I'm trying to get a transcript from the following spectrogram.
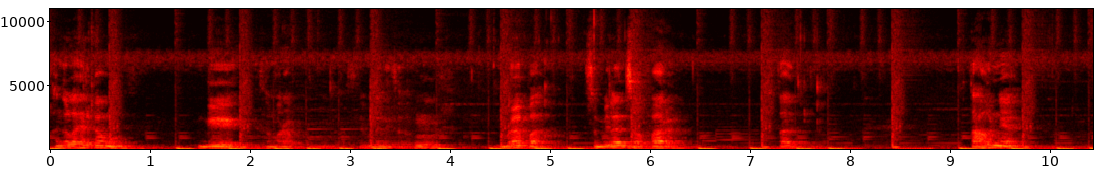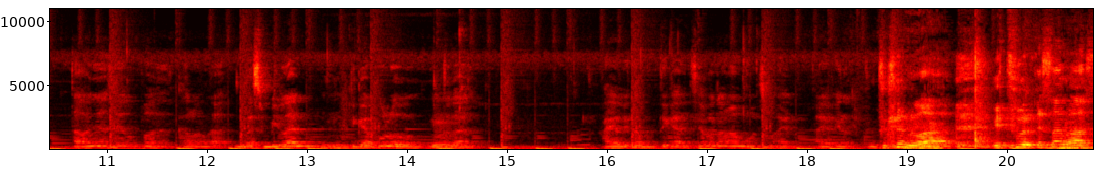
tanggal lahir kamu? G sama Rap. Saya bilang gitu. Hmm berapa? 9 Safar Ustaz. tahunnya? Tahunnya saya lupa. Kalau nggak 29 30 gitu kan. Ayo kita buktikan. Siapa nama kamu Ismail? Ayo kita itu kan wah itu berkesan mas.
